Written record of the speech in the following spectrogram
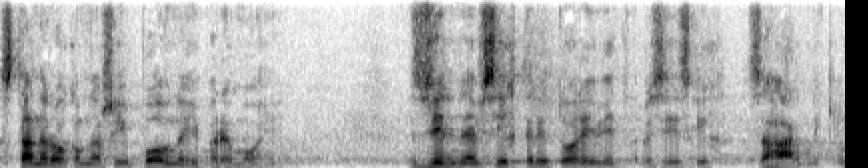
стане роком нашої повної перемоги, звільнення всіх територій від російських загарбників.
